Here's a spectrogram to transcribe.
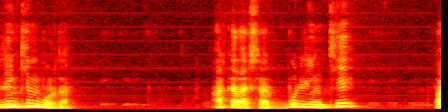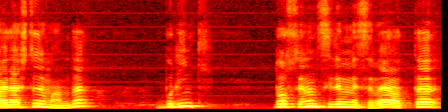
Linkim burada. Arkadaşlar bu linki paylaştığım anda bu link dosyanın silinmesi veyahut da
